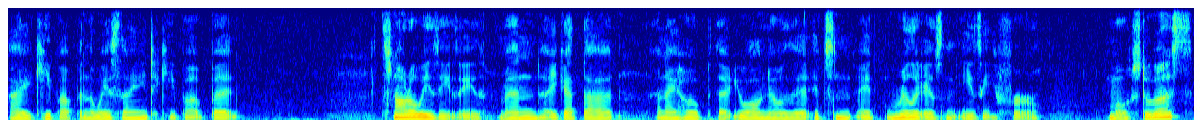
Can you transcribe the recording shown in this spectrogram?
I keep up in the ways that I need to keep up. But it's not always easy, and I get that, and I hope that you all know that it's it really isn't easy for most of us,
